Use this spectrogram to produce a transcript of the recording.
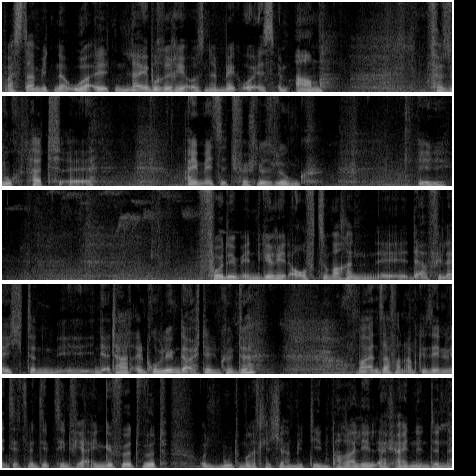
was da mit einer uralten Library aus einem macOS im Arm versucht hat, äh, iMessage-Verschlüsselung äh, vor dem Endgerät aufzumachen, äh, da vielleicht dann in der Tat ein Problem darstellen könnte. Mal ganz davon abgesehen, wenn es jetzt mit 17.4 eingeführt wird und mutmaßlich ja mit den parallel erscheinenden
